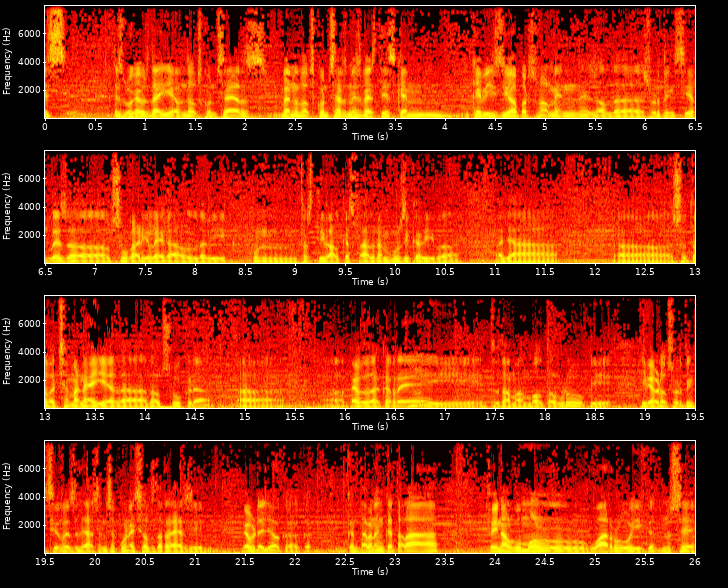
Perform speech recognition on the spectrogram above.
és, és el que us deia, un dels concerts, bueno, dels concerts més bèsties que, hem, que he vist jo personalment és el de Surfing Searless al Sugar Il·legal de Vic, un festival que es fa durant música viva allà eh, sota la xamaneia de, del sucre, eh, a peu de carrer i tothom envolta el grup i, i veure els Surfing Searless allà sense conèixer-los de res i veure allò que, que cantaven en català fent alguna molt guarro i que, no sé,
